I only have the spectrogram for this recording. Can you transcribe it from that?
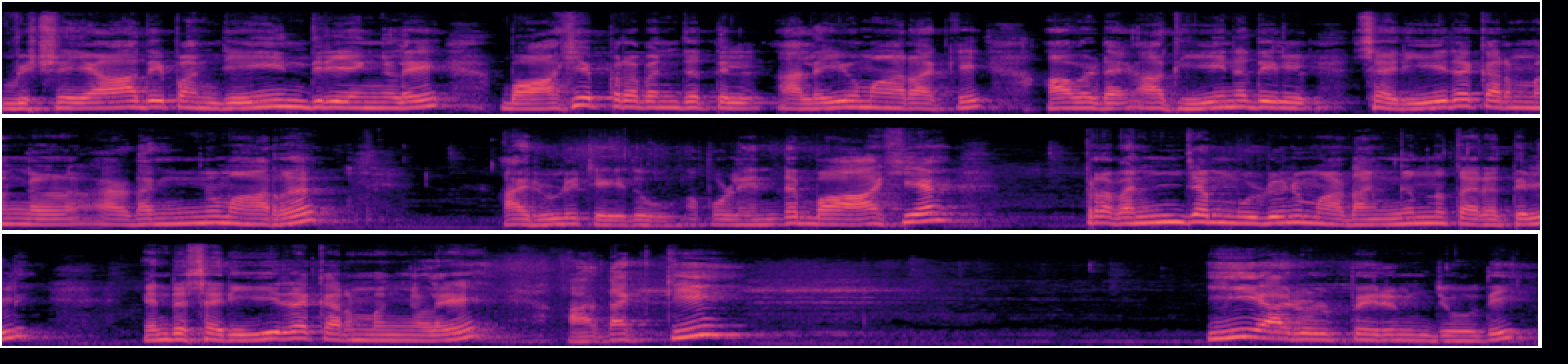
വിഷയാദി പഞ്ചേന്ദ്രിയങ്ങളെ ബാഹ്യപ്രപഞ്ചത്തിൽ അലയുമാറാക്കി അവിടെ അധീനതയിൽ ശരീരകർമ്മങ്ങൾ അടങ്ങുമാറ് അരുളി ചെയ്തു. അപ്പോൾ എന്റെ ബാഹ്യ പ്രപഞ്ചം മുഴുവനും അടങ്ങുന്ന തരത്തിൽ എന്റെ ശരീരകർമ്മങ്ങളെ അടക്കി ഈ അരുൾ പെരും ജ്യോതി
